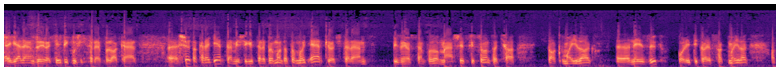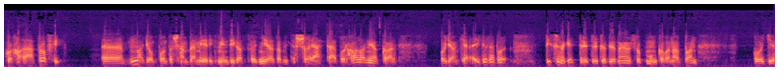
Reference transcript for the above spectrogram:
egy jellemző vagy kritikusi szerepből akár. E, sőt, akár egy értelmiségi szerepből mondhatom, hogy erkölcstelen, bizonyos szempontból, másrészt viszont, hogyha szakmailag nézzük, politikai szakmailag, akkor halálprofi. Nagyon pontosan bemérik mindig azt, hogy mi az, amit a saját tábor hallani akar, hogyan kell. Igazából viszonylag egyszerű trükkök, de nagyon sok munka van abban, hogy,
